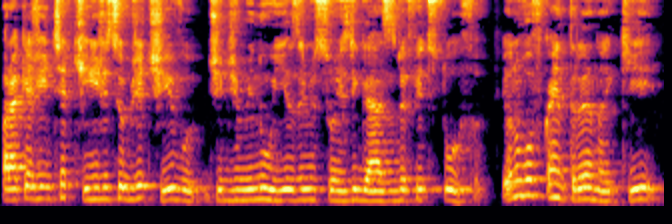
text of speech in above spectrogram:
para que a gente atinja esse objetivo de diminuir as emissões de gases do efeito estufa. Eu não vou ficar entrando aqui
